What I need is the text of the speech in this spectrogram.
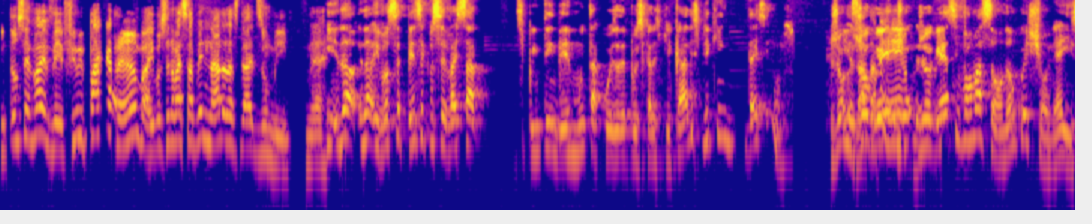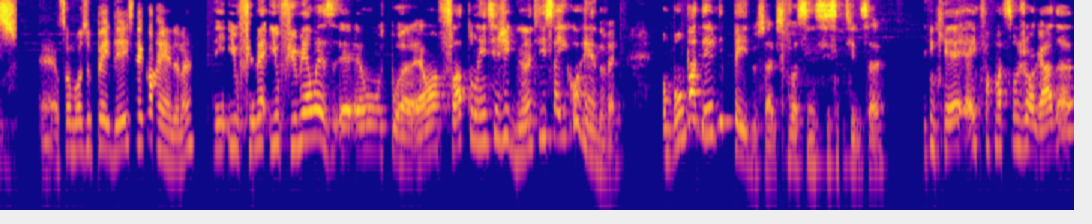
Então você vai ver filme pra caramba e você não vai saber nada da cidade zumbi, né? E, não, não, e você pensa que você vai saber, tipo, entender muita coisa depois que ela explicar, ela explica em 10 segundos. Jo- joguei, Exatamente. joguei essa informação, não questione, é isso. É o famoso payday e sair correndo, né? E, e o filme, é, e o filme é, um, ex- é, é um, porra, é uma flatulência gigante de sair correndo, velho. É um bombardeio de peido, sabe? Se for assim, nesse sentido, sabe? Que é, é informação jogada.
